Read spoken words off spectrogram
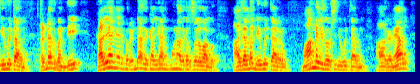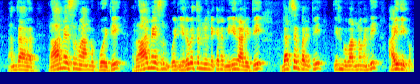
நிவர்த்தாகும் ரெண்டாவது வந்து கல்யாணம் இருப்போம் ரெண்டாவது கல்யாணம் மூணாவது கல் சொல்லுவாங்க. அதெல்லாம் நிவர்த்தாகணும் மாங்கல்ய தோஷம் நிவர்த்தாகணும் ஆகையால் அந்த ராமேஸ்வரம் அங்கே போயிட்டு ராமேஸ்வரம் போயிட்டு இருபத்தி ரெண்டு நிக்கிற நீராடிட்டு தரிசனம் பண்ணிட்டு திரும்பி வரணும் வந்து ஐதீகம்.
